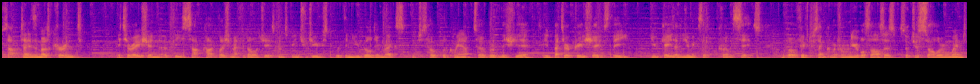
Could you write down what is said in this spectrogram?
SAP 10 is the most current iteration of the SAP calculation methodology. It's going to be introduced with the new building regs, which is hopefully coming in October of this year. It better appreciates the UK's energy mix that currently sits, with over 50% coming from renewable sources, such as solar and wind,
